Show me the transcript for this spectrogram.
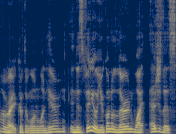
Alright, Crypto101 here. In this video, you're going to learn why Edgeless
